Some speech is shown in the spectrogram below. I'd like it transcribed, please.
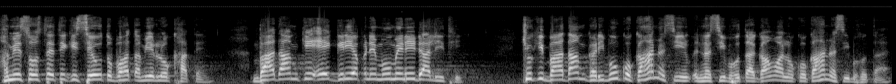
हम ये सोचते थे कि सेव तो बहुत अमीर लोग खाते हैं। बादाम की एक गिरी अपने मुँह में नहीं डाली थी। क्योंकि बादाम गरीबों को कहाँ नसीब नसीब होता है? गाँव वालों को कहाँ नसीब होता है?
